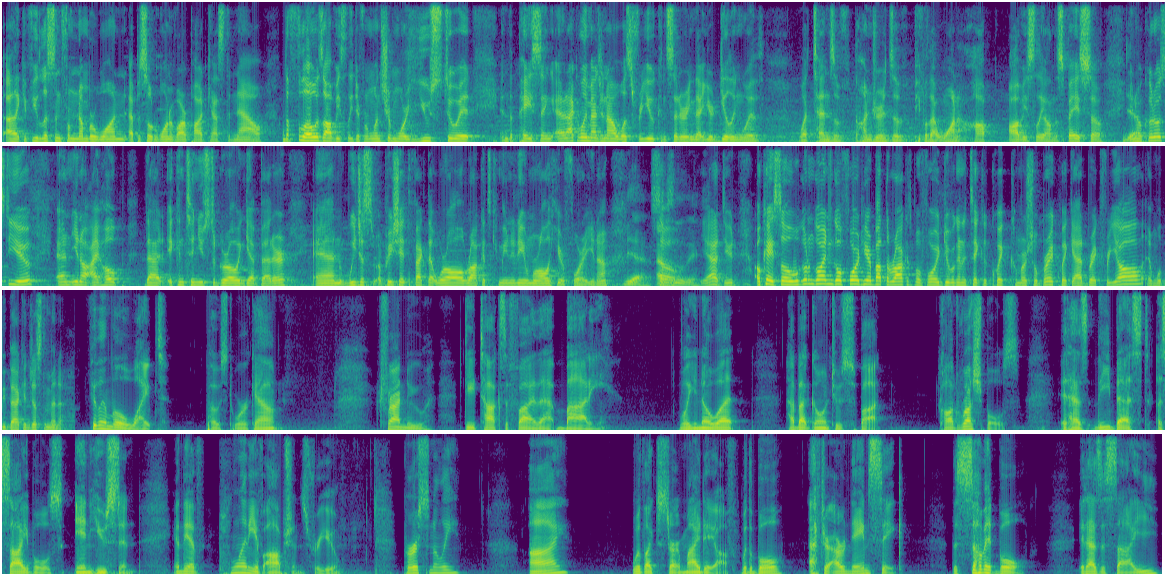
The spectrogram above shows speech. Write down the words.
uh, like, if you listen from number one, episode one of our podcast to now, the flow is obviously different once you're more used to it and the pacing. And I can only imagine how it was for you, considering that you're dealing with what tens of hundreds of people that want to hop obviously on the space. So you know, kudos to you. And you know, I hope that it continues to grow and get better. And we just appreciate the fact that we're all Rockets community and we're all here for it. You know. Yeah, So, absolutely. Yeah, dude. Okay, so we're gonna go ahead and go forward here about the Rockets. Before we do, we're gonna take a quick commercial break, quick ad break for y'all, and we'll be back in just a minute. Feeling a little wiped post workout? Trying to detoxify that body. Well, you know what? How about going to a spot called Rush Bowls? It has the best acai bowls in Houston, and they have plenty of options for you. Personally, I would like to start my day off with a bowl after our namesake, the Summit Bowl. It has acai,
